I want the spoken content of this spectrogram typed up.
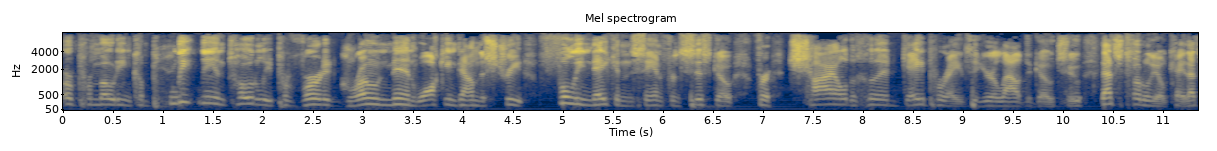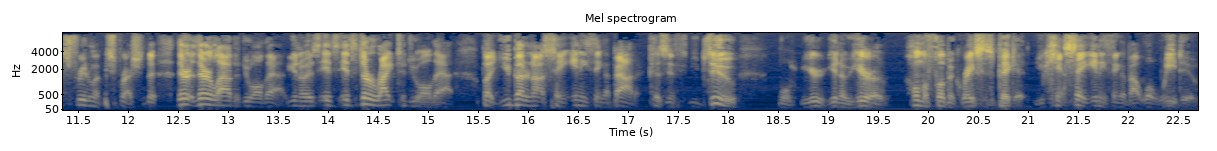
are promoting completely and totally perverted grown men walking down the street fully naked in San Francisco for childhood gay parades that you're allowed to go to. That's totally okay. That's freedom of expression. They're they're allowed to do all that. You know it's it's, it's their right to do all that. But you better not say anything about it because if you do well, you're you know you're a homophobic racist bigot. You can't say anything about what we do.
